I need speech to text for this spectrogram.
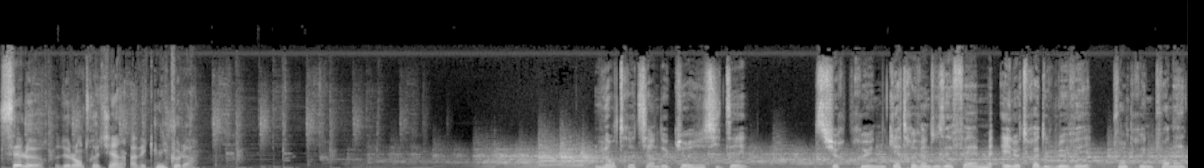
c'est l'heure de l'entretien avec Nicolas. L'entretien de curiosité sur Prune 92 FM et le www.prune.net.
